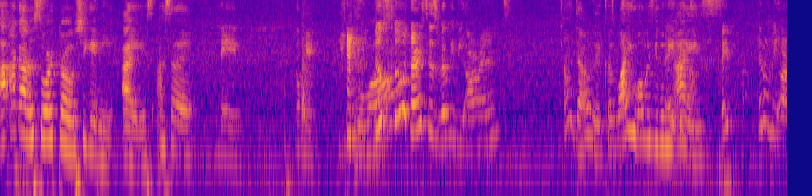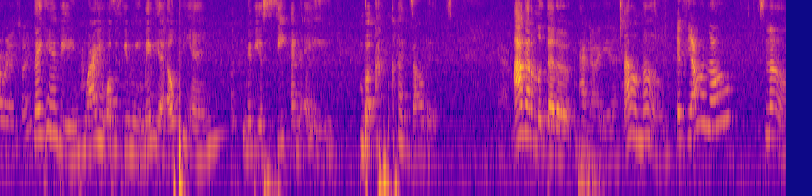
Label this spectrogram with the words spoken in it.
I, I got a sore throat. She gave me ice. I said, Babe. Okay. do school nurses really be RNs I doubt it. Cause why are you always giving me They- ice? they they don't be RNs right They can be. Why are you always giving me maybe a LPN, maybe a CNA, but I doubt it. Yeah. I gotta look that up. I have no idea. I don't know. if y'all know it's no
